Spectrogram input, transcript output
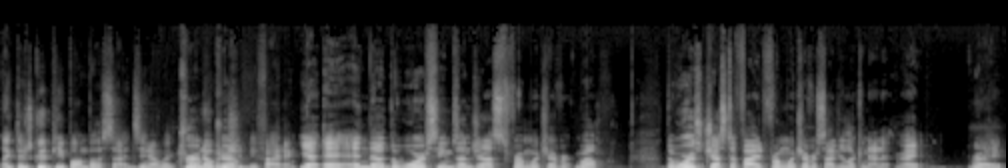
like there's good people on both sides, you know, like True, nobody true. should be fighting. Yeah, and, and the the war seems unjust from whichever. Well, the war is justified from whichever side you're looking at it, right? Right.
